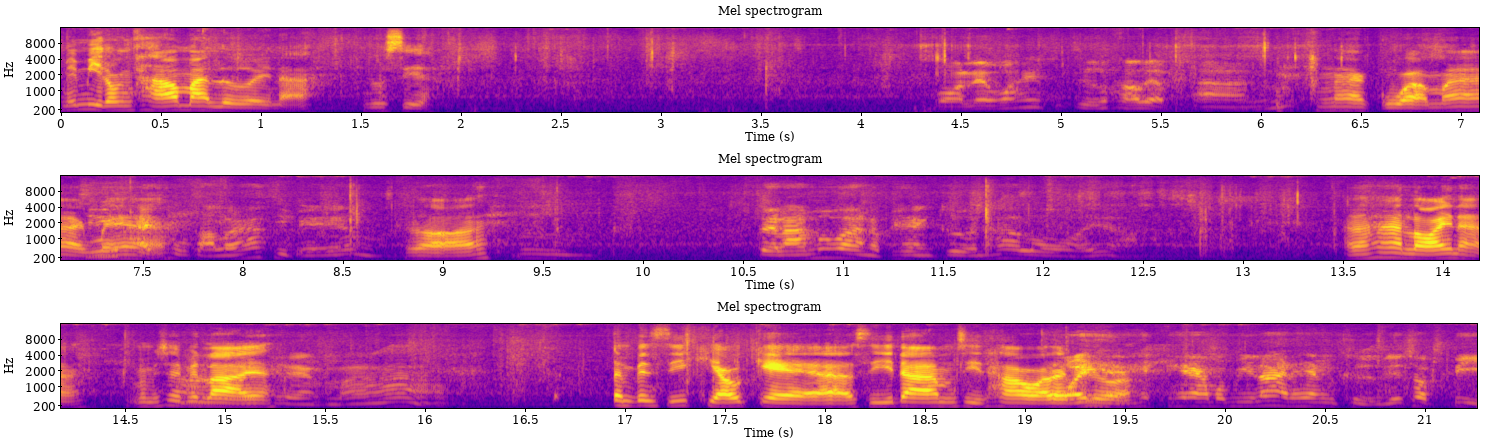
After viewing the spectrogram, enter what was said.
ไม่มีรองเท้ามาเลยนะ ดูสิ บอกแล้วว่าให้ซื้อรองเท้าแบบฐานน่ากลัวมากแม่ที่ขายถูกสามร้อยห้าสิบเองเหรอ อืมแต่ร้านเมื่อวานอะแพงเกินห้าร้อยอะ อันละห้าร้อยนะมันไม่ใช่เป็นลายอะแพงมากมันเป็นสีเขียวแก่สีดำสีเทาอะไรโอ้ไม่ยรู้แพงมันมีร้านแพงถือที่ช้อปปี้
